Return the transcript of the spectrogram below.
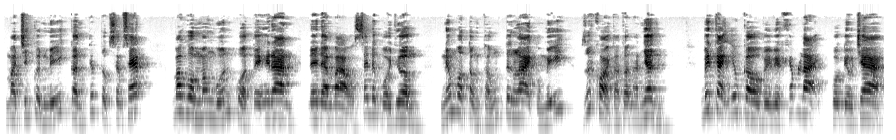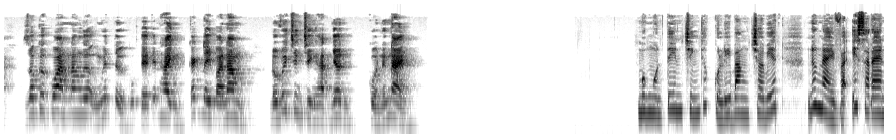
mà chính quyền Mỹ cần tiếp tục xem xét, bao gồm mong muốn của Tehran để đảm bảo sẽ được bồi thường nếu một tổng thống tương lai của Mỹ rút khỏi thỏa thuận hạt nhân. Bên cạnh yêu cầu về việc khép lại cuộc điều tra do cơ quan năng lượng nguyên tử quốc tế tiến hành cách đây 3 năm đối với chương trình hạt nhân của nước này. Một nguồn tin chính thức của Liban cho biết nước này và Israel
